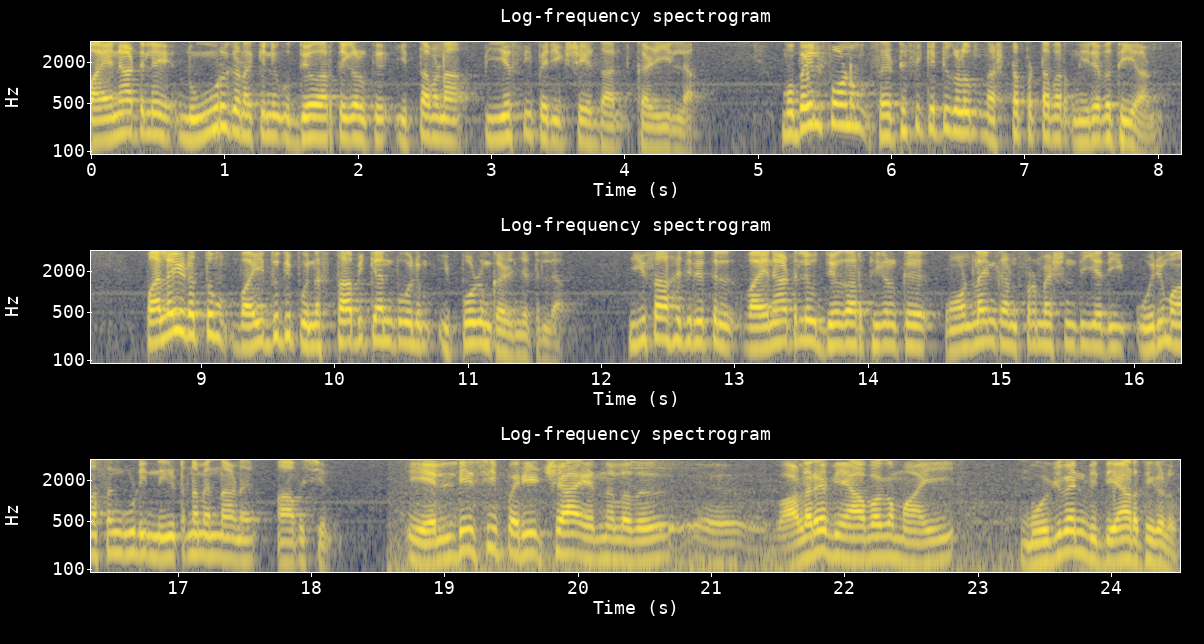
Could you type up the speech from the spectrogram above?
വയനാട്ടിലെ നൂറുകണക്കിന് ഉദ്യോഗാർത്ഥികൾക്ക് ഇത്തവണ പി എസ് സി പരീക്ഷ എഴുതാൻ കഴിയില്ല. മൊബൈൽ ഫോണും സർട്ടിഫിക്കറ്റുകളും നഷ്ടപ്പെട്ടവർ നിരവധിയാണ്. പലയിടത്തും വൈദ്യുതി പുനഃസ്ഥാപിക്കാൻ പോലും ഇപ്പോഴും കഴിഞ്ഞിട്ടില്ല. ഈ സാഹചര്യത്തിൽ വയനാട്ടിലെ ഉദ്യോഗാർത്ഥികൾക്ക് ഓൺലൈൻ കൺഫർമേഷൻ തീയതി ഒരു മാസം കൂടി നീട്ടണമെന്നാണ് ആവശ്യം. എൽ ഡി സി പരീക്ഷ എന്നുള്ളത് വളരെ വ്യാപകമായി മുഴുവൻ വിദ്യാർത്ഥികളും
